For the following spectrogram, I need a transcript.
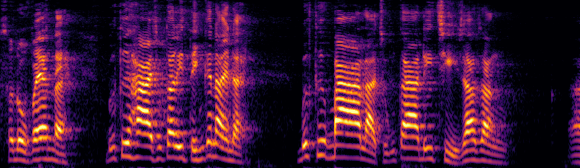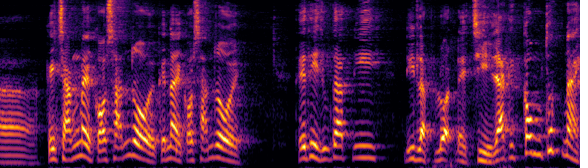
sơ đồ ven này. Bước thứ hai chúng ta đi tính cái này này. Bước thứ ba là chúng ta đi chỉ ra rằng à, cái trắng này có sẵn rồi cái này có sẵn rồi. Thế thì chúng ta đi đi lập luận để chỉ ra cái công thức này.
